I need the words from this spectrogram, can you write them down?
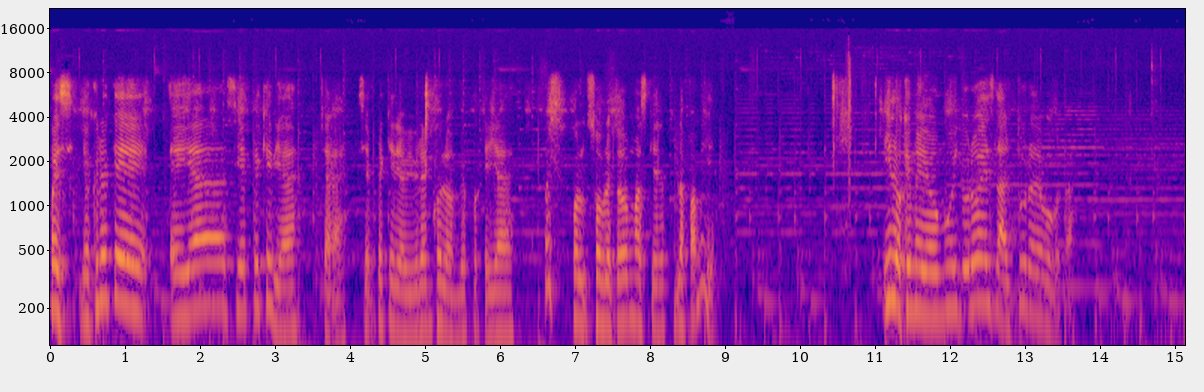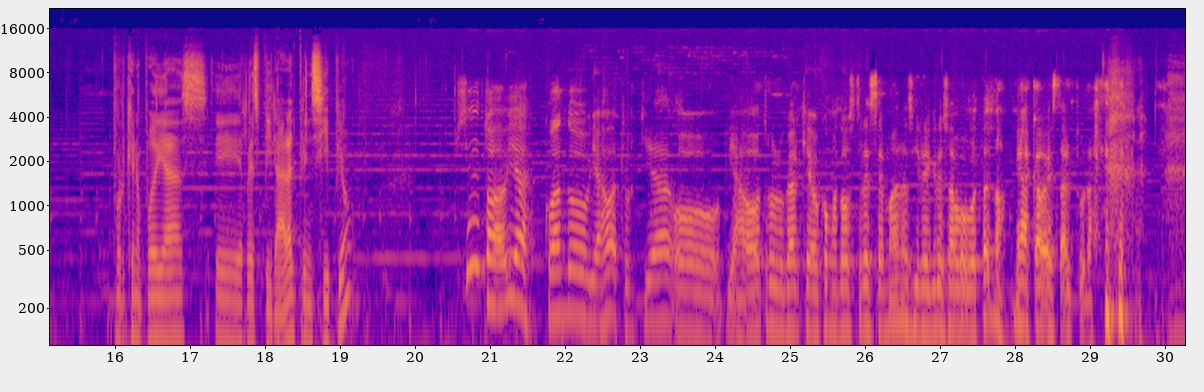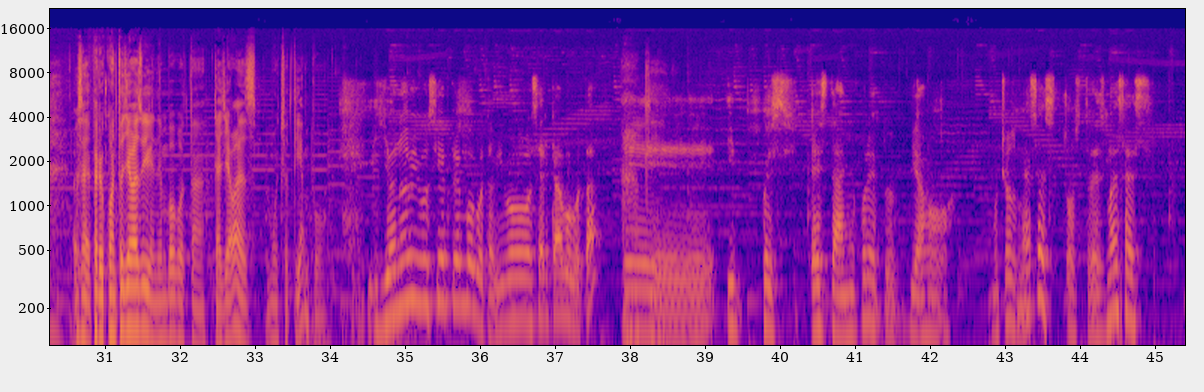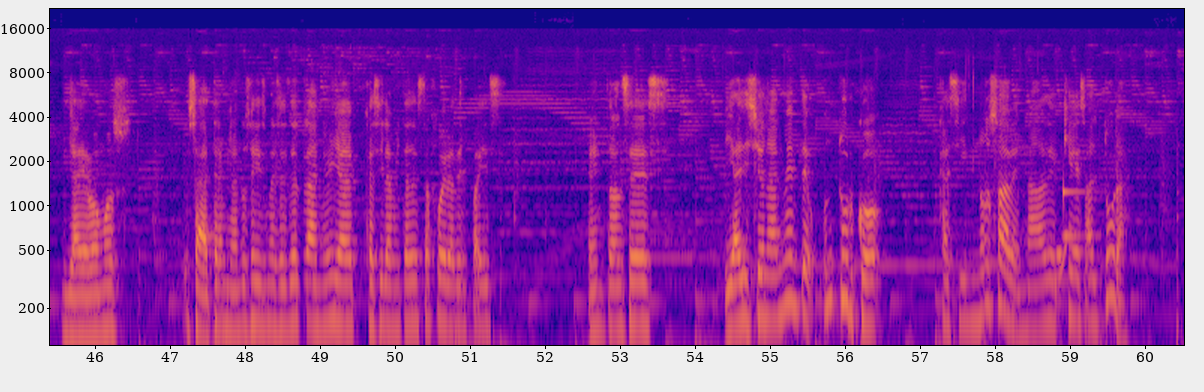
pues yo creo que ella siempre quería, o sea, siempre quería vivir en Colombia porque ella, pues sobre todo más que la familia. Y lo que me dio muy duro es la altura de Bogotá porque no podías eh, respirar al principio. Sí, todavía. Cuando viajaba a Turquía o viajaba a otro lugar, quedo como dos, tres semanas y regreso a Bogotá. No, me acaba esta altura. o sea, pero ¿cuánto llevas viviendo en Bogotá? Ya llevas mucho tiempo. Yo no vivo siempre en Bogotá, vivo cerca de Bogotá. Ah, eh, y pues este año, por ejemplo, viajo muchos meses, dos, tres meses ya llevamos, o sea, terminando seis meses del año y ya casi la mitad está fuera del país. Entonces, y adicionalmente, un turco casi no sabe nada de qué es altura.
